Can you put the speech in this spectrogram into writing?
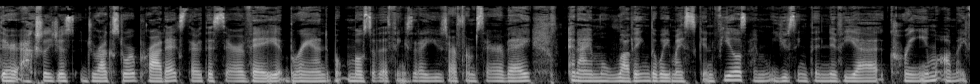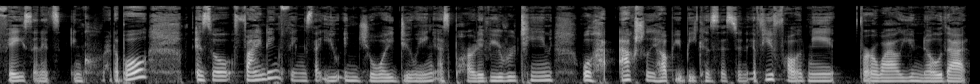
They're actually just drugstore products. They're the CeraVe brand, but most of the things that I use are from CeraVe and I am loving the way my skin feels. I'm using the Nivea cream on my face and it's incredible. And so finding things that you enjoy doing as part of your routine will ha- actually help you be consistent. If you followed me for a while, you know that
